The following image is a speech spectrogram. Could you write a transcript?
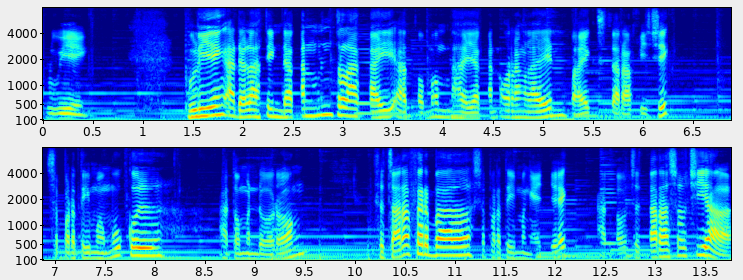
bullying. Bullying adalah tindakan mencelakai atau membahayakan orang lain baik secara fisik seperti memukul atau mendorong, secara verbal seperti mengejek atau secara sosial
